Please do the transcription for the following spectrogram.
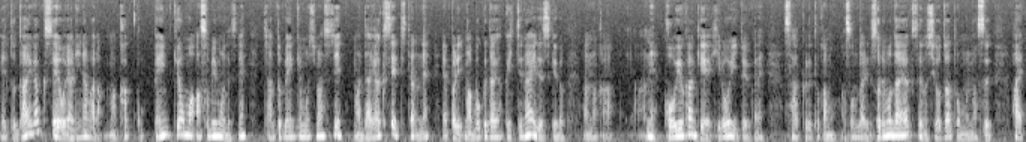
えっと、大学生をやりながら、まあ、勉強も遊びもですねちゃんと勉強もしますし、まあ、大学生って言ったらねやっぱり、まあ、僕大学行ってないですけどあなんかね、交友関係広いというかねサークルとかも遊んだりそれも大学生の仕事だと思います、はい、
